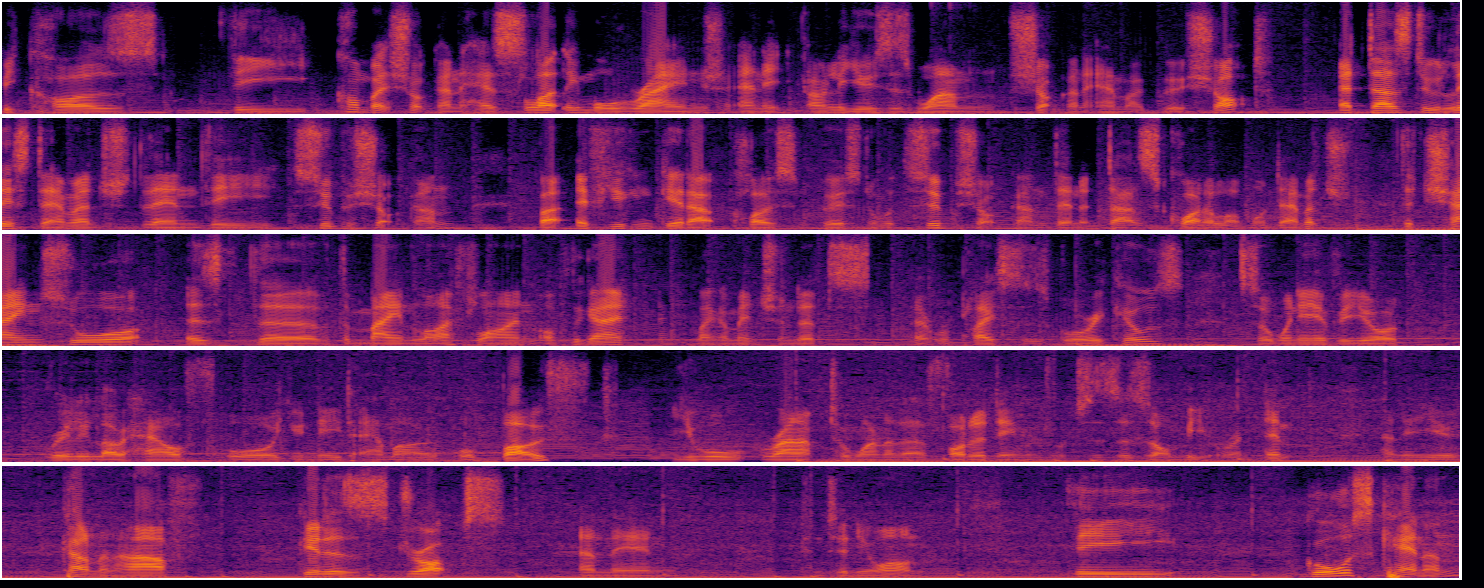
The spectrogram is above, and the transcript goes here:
because the combat shotgun has slightly more range and it only uses one shotgun ammo per shot. It does do less damage than the super shotgun, but if you can get up close and personal with the super shotgun, then it does quite a lot more damage. The chainsaw is the the main lifeline of the game. Like I mentioned, it's it replaces glory kills. So whenever you're really low health or you need ammo or both, you will run up to one of the fodder demons, which is a zombie or an imp, and then you cut him in half, get his drops, and then continue on. The Gauss cannon,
